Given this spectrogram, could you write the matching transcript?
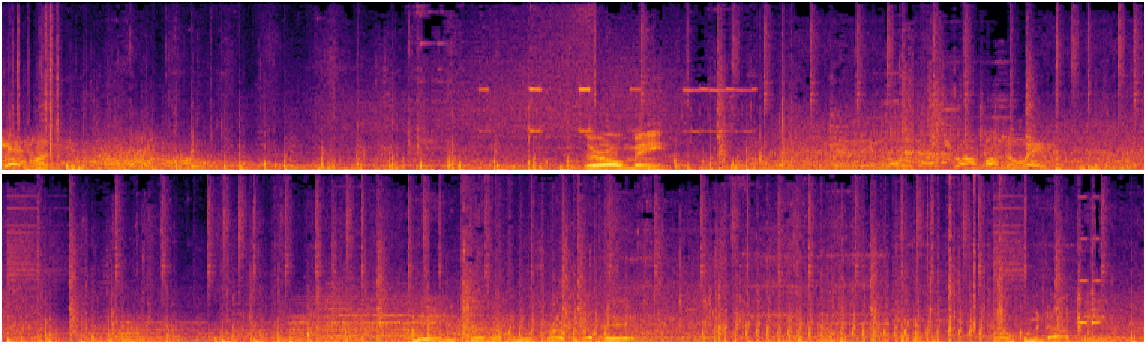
Get hunted. They're on me. Yeah, he's the roof. Right up there. I'm coming down to you.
